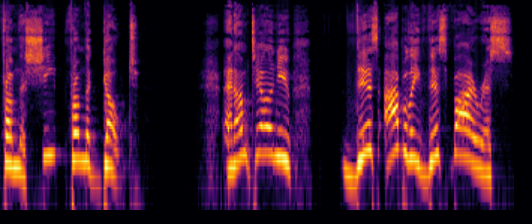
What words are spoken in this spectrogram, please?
from the sheep from the goat. And I'm telling you, this, I believe this virus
